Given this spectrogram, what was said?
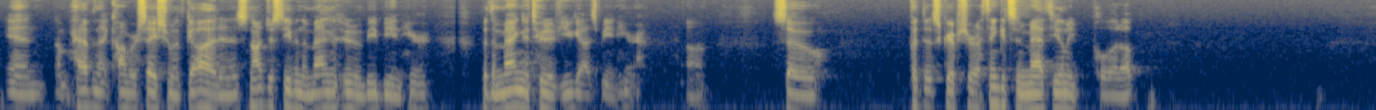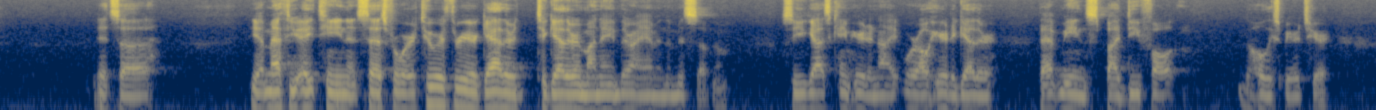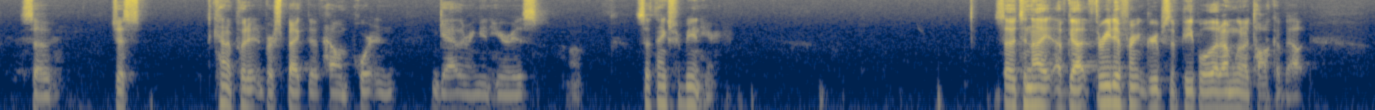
And I'm having that conversation with God, and it's not just even the magnitude of me being here, but the magnitude of you guys being here. Um, so put that scripture, I think it's in Matthew. Let me pull it up. It's uh yeah, Matthew 18, it says, For where two or three are gathered together in my name, there I am in the midst of them. So you guys came here tonight. We're all here together. That means by default, the Holy Spirit's here. So just kind of put it in perspective how important gathering in here is. So thanks for being here. So tonight I've got three different groups of people that I'm going to talk about.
